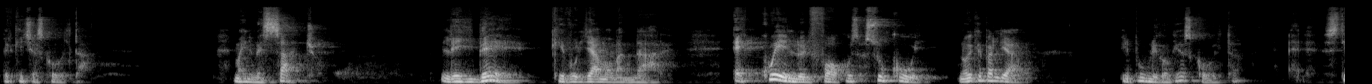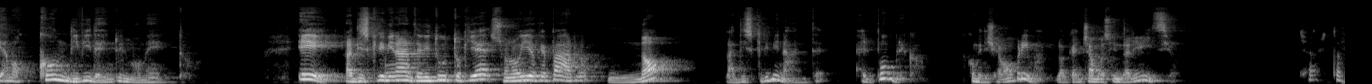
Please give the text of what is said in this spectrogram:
per chi ci ascolta, ma il messaggio, le idee che vogliamo mandare. È quello il focus su cui noi che parliamo, il pubblico che ascolta, eh, stiamo condividendo il momento. E la discriminante di tutto chi è? Sono io che parlo? No, la discriminante è il pubblico. Come dicevamo prima, lo agganciamo sin dall'inizio. Certo.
